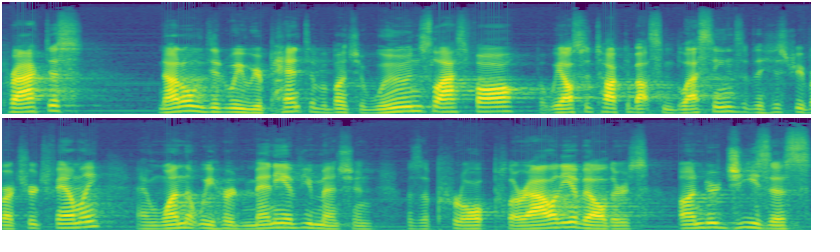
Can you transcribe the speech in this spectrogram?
practice. Not only did we repent of a bunch of wounds last fall, but we also talked about some blessings of the history of our church family. And one that we heard many of you mention was a plurality of elders under Jesus,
